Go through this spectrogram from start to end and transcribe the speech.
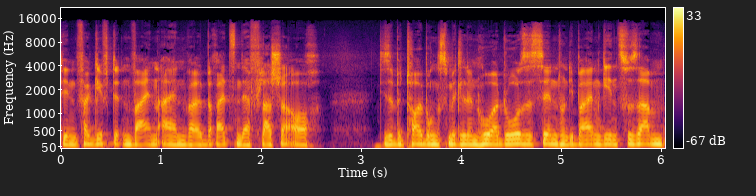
den vergifteten Wein ein, weil bereits in der Flasche auch diese Betäubungsmittel in hoher Dosis sind und die beiden gehen zusammen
